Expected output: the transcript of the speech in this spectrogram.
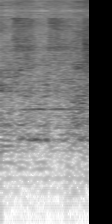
Let's go.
